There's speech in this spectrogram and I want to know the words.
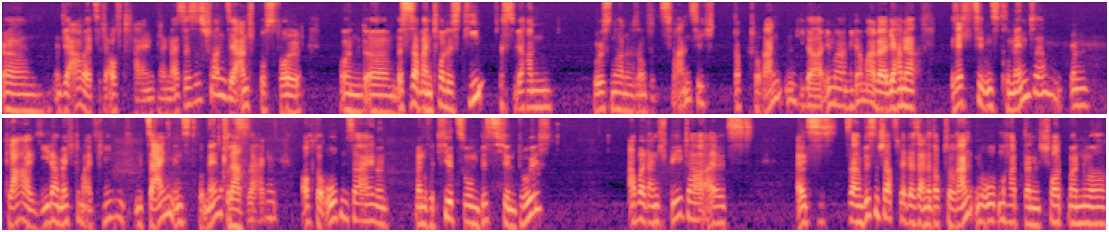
ähm, und die Arbeit sich aufteilen können. Also es ist schon sehr anspruchsvoll. Und ähm, es ist aber ein tolles Team. Es, wir haben größtenteils so 20 Doktoranden, die da immer wieder mal, weil wir haben ja 16 Instrumente und klar, jeder möchte mal fliegen mit seinem Instrument klar. sozusagen auch da oben sein und man rotiert so ein bisschen durch. Aber dann später als als sagen Wissenschaftler, der seine Doktoranden oben hat, dann schaut man nur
